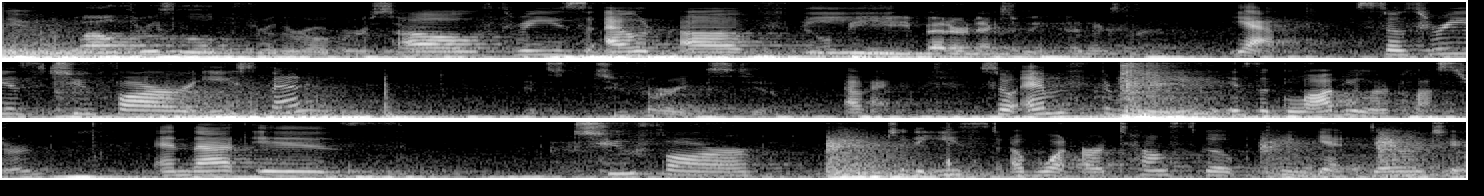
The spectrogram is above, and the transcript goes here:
to do. Well, three's a little bit further over, so Oh, three's out of the. it'll be better next week, uh, next time. Yeah. So three is too far east then? It's too far east, yeah. Okay. So M3 is a globular cluster, and that is too far to the east of what our telescope can get down to.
